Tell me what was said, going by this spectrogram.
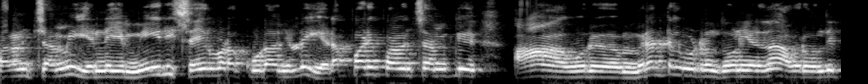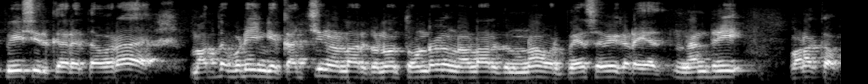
பழனிசாமி என்னைய மீறி செயல்படக்கூடாதுன்னு சொல்லி எடப்பாடி பழனிசாமிக்கு ஒரு மிரட்டல் விடுற தோணியில தான் அவர் வந்து பேசியிருக்காரே தவிர மற்றபடி இங்க கட்சி நல்லா இருக்கணும் தொண்டர்கள் நல்லா இருக்கணும்னா அவர் பேசவே கிடையாது. நன்றி. வணக்கம்.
